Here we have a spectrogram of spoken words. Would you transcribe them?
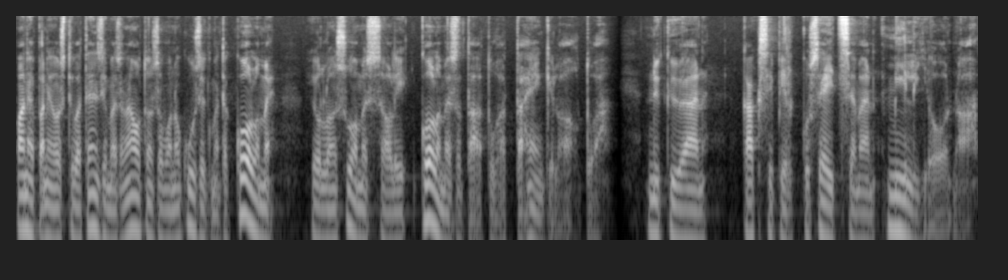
Vanhempani ostivat ensimmäisen autonsa vuonna 63, jolloin Suomessa oli 300 000 henkilöautoa. Nykyään 2,7 miljoonaa.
